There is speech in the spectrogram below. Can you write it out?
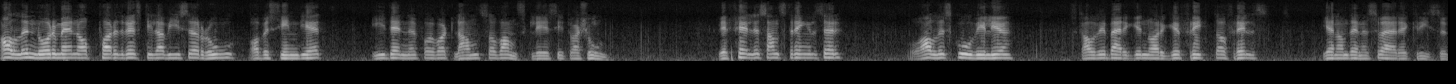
Alle nordmenn oppfordres til å vise ro og besindighet i denne for vårt land så vanskelige situasjon. Ved felles anstrengelser og alles godvilje skal vi berge Norge fritt og frelst gjennom denne svære krise.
